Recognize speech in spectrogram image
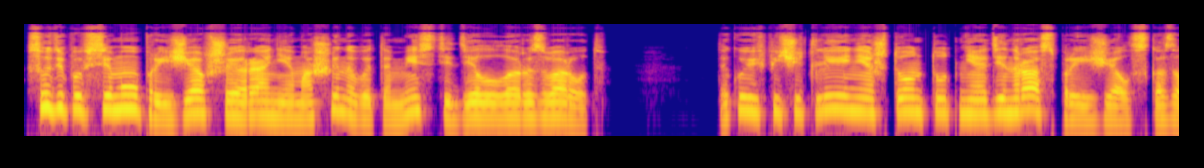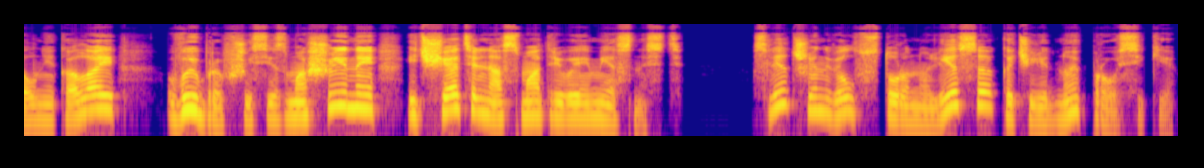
Судя по всему, проезжавшая ранее машина в этом месте делала разворот. «Такое впечатление, что он тут не один раз проезжал», — сказал Николай, выбравшись из машины и тщательно осматривая местность. След шин вел в сторону леса к очередной просеке.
